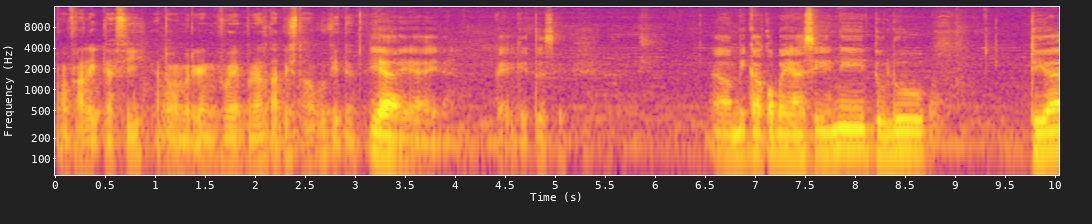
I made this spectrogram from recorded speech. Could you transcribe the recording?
memvalidasi atau memberikan info yang benar tapi setauku gitu. Iya iya iya. Kayak gitu sih. Eh, Mika Kobayashi ini dulu dia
